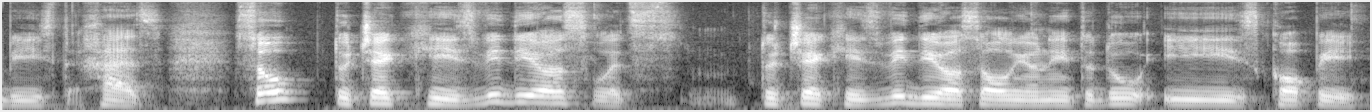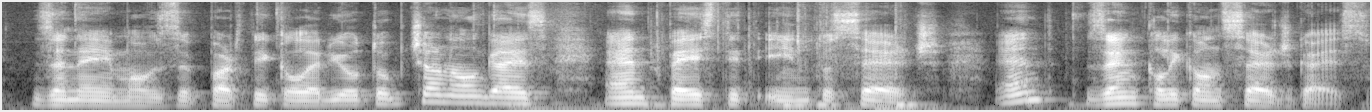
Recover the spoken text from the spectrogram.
Beast has. So to check his videos, let's to check his videos all you need to do is copy the name of the particular YouTube channel guys and paste it into search and then click on search guys.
